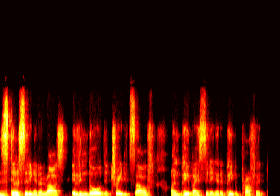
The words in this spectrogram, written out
still sitting at a loss even though the trade itself on paper is sitting at a paper profit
